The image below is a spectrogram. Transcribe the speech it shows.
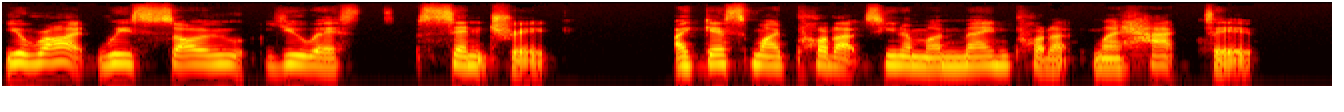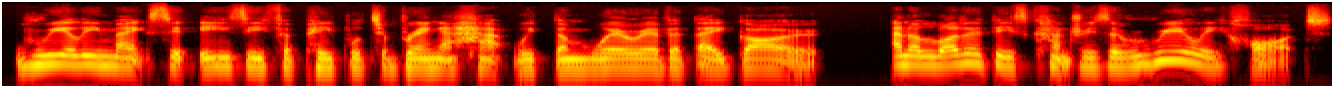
you're right, we're so US centric. I guess my products, you know, my main product, my hat clip, really makes it easy for people to bring a hat with them wherever they go. And a lot of these countries are really hot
